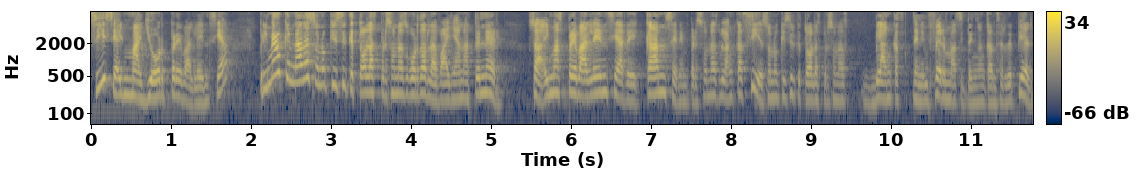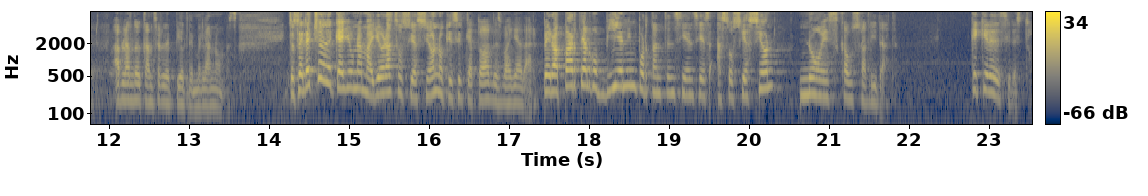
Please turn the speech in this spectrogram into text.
Sí, sí hay mayor prevalencia. Primero que nada, eso no quiere decir que todas las personas gordas la vayan a tener. O sea, hay más prevalencia de cáncer en personas blancas, sí, eso no quiere decir que todas las personas blancas estén enfermas y tengan cáncer de piel, hablando de cáncer de piel, de melanomas. Entonces, el hecho de que haya una mayor asociación no quiere decir que a todas les vaya a dar. Pero aparte, algo bien importante en ciencia es asociación no es causalidad. ¿Qué quiere decir esto?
